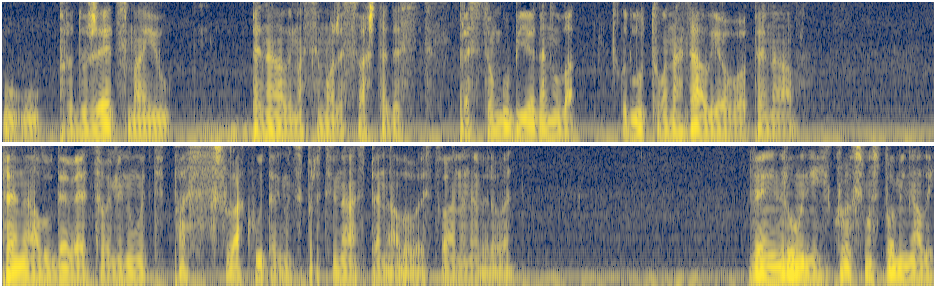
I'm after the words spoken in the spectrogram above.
u, u produžecima i u penalima se može svašta desiti. Preston gubi 1-0 od Lutona, da li ovo penal? Penal u devetoj minuti, pa svaku utakmicu protiv nas penal, ovo je stvarno nevjerovatno. Wayne Rooney, kojeg smo spominjali.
